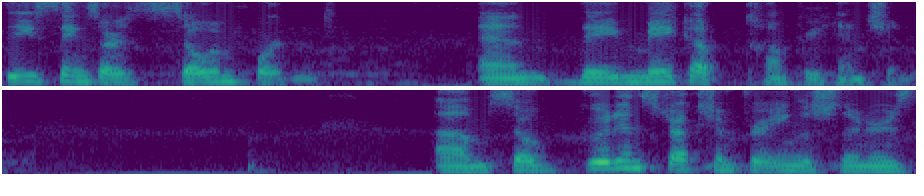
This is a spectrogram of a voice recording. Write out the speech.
these things are so important and they make up comprehension. Um, so good instruction for English learners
